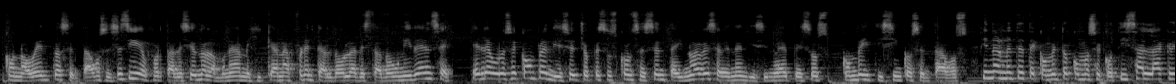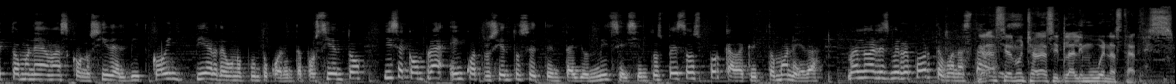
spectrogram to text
con 90 centavos y se sigue fortaleciendo la moneda mexicana frente al dólar estadounidense. El euro se compra en 18 pesos con 69, se vende en 19 pesos con 25 centavos. Finalmente te comento cómo se cotiza la criptomoneda más conocida, el Bitcoin, pierde 1.40% y se compra en 471.600 pesos por cada criptomoneda. Manuel es mi reporte, buenas tardes. Gracias, muchas gracias, Itlali, muy buenas tardes.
